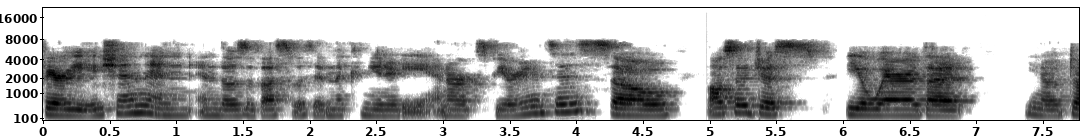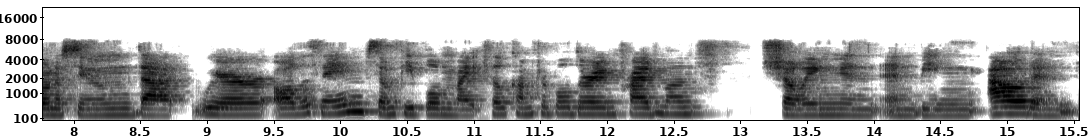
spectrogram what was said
variation in in those of us within the community and our experiences. So also just be aware that you know, don't assume that we're all the same. Some people might feel comfortable during Pride Month showing and, and being out and,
